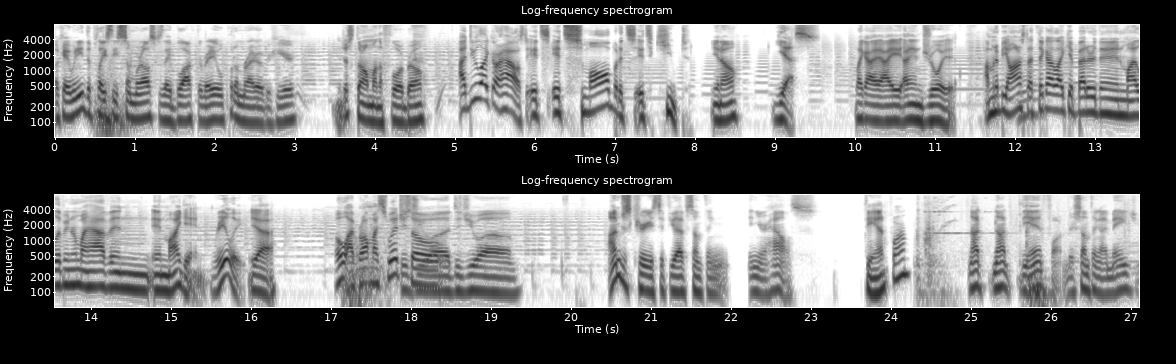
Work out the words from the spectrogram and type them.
Okay, we need to place these somewhere else because they block the radio. We'll put them right over here. Yeah, Just throw them on the floor, bro. I do like our house. It's it's small, but it's it's cute. You know, Yes. Like I I, I enjoy it. I'm gonna be honest. I think I like it better than my living room I have in in my game. Really? Yeah. Oh, I brought my Switch. Did so you? Uh, did you? Uh, I'm just curious if you have something in your house. the ant farm, Not not the ant farm. There's something I made you.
